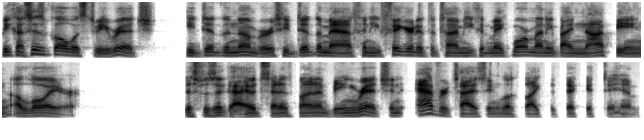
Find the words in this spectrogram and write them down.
because his goal was to be rich, he did the numbers, he did the math, and he figured at the time he could make more money by not being a lawyer. This was a guy who had set his mind on being rich, and advertising looked like the ticket to him.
